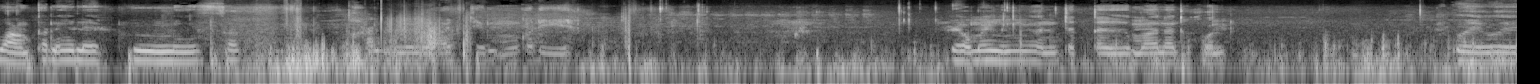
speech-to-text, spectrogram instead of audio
หวังตอนนี้เลย มีสักพันหนึ่งร้อยเต็มก็ดี เราไม่มีเงินจะเติมแล้วนะทุกคนเว้ยเว้ย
